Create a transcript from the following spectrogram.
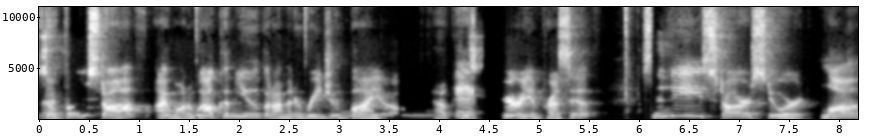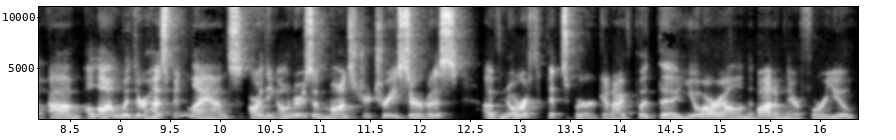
So, first off, I want to welcome you, but I'm going to read your bio. Okay. It's very impressive. Cindy Starr Stewart, long, um, along with her husband Lance, are the owners of Monster Tree Service of North Pittsburgh. And I've put the URL on the bottom there for you.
